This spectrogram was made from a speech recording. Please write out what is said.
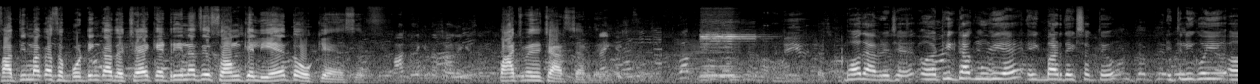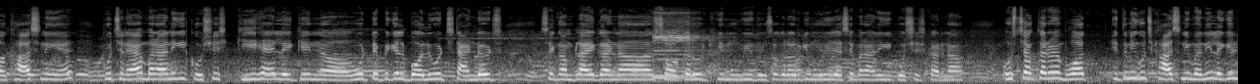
Fatima का सपोर्टिंग का अच्छा है कैटरीना से सॉन्ग के लिए हैं तो ओके है सिर्फ़। पाँच में से चार स्टार देंगे। बहुत एवरेज है। और ठीक ठाक मूवी है एक बार देख सकते हो। इतनी कोई खास नहीं है। कुछ नया बनाने की कोशिश की है लेकिन वो टिपिकल बॉलीवुड स्टैंडर्ड्स से कंप्लाई करना सौ करोड़ की मूवी दो सौ करोड़ की मूवी जैसे बनाने की कोशिश करना उस चक्कर में बहुत इतनी कुछ खास नहीं बनी लेकिन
